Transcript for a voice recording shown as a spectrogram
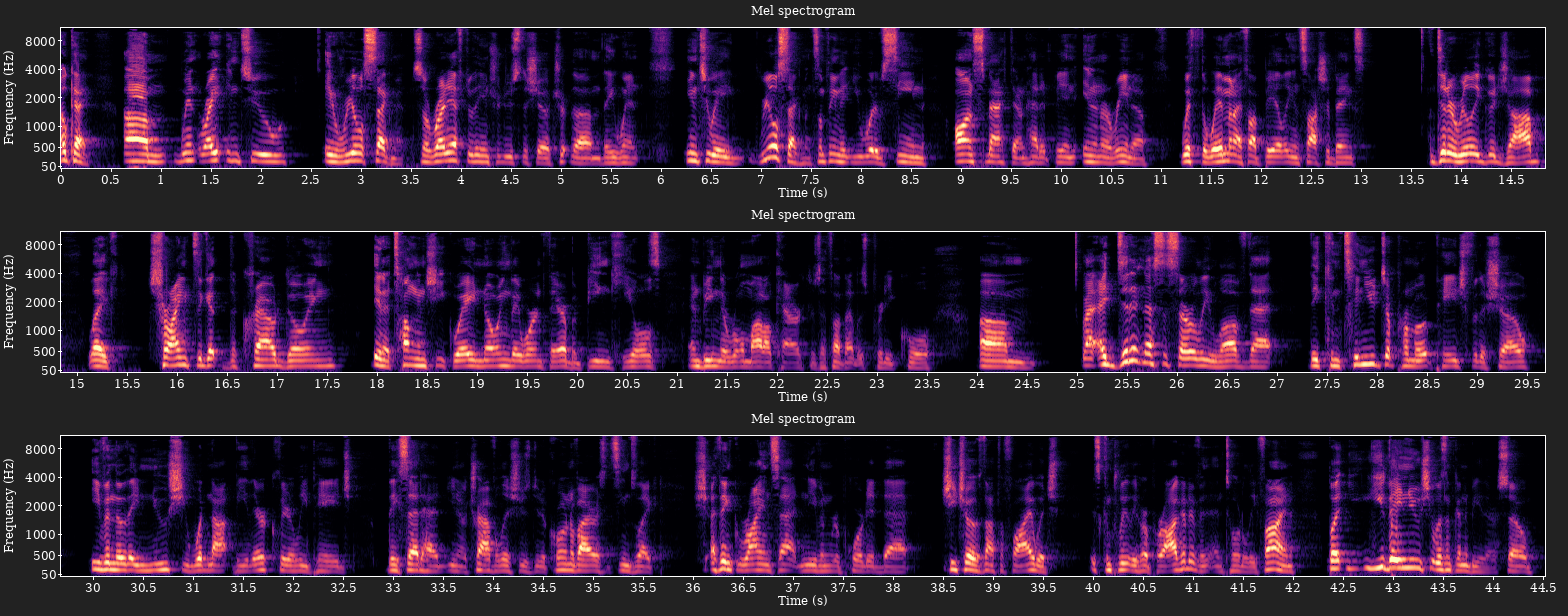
Okay, um, went right into a real segment. So right after they introduced the show, um, they went into a real segment, something that you would have seen on SmackDown had it been in an arena with the women. I thought Bayley and Sasha Banks did a really good job, like trying to get the crowd going in a tongue in cheek way, knowing they weren't there, but being heels and being the role model characters. I thought that was pretty cool. Um, I, I didn't necessarily love that they continued to promote Paige for the show, even though they knew she would not be there. Clearly, Paige, they said, had you know travel issues due to coronavirus. It seems like I think Ryan Satin even reported that she chose not to fly, which is completely her prerogative and, and totally fine. But you, they knew she wasn't going to be there, so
